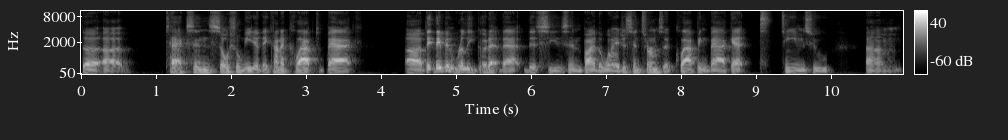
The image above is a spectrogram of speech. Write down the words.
the uh Texans social media, they kind of clapped back uh, they, they've been really good at that this season, by the way, just in terms of clapping back at teams who, um,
